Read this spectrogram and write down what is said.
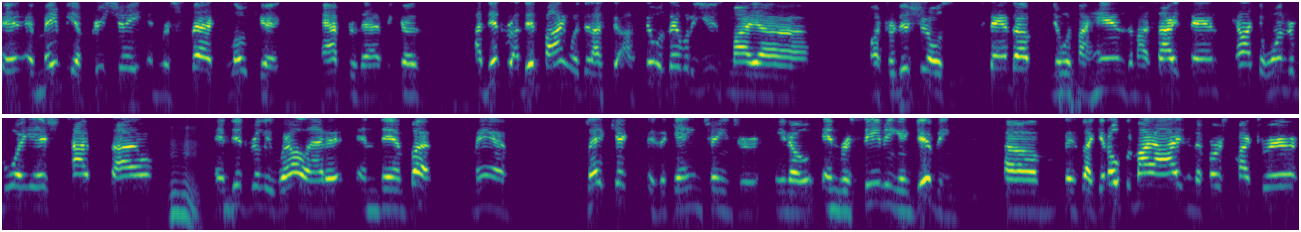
it made me appreciate and respect low kick after that because I did I did fine with it. I still I still was able to use my uh, my traditional stand up, you know, with my hands and my side stands, kind of like the Wonder Boy ish type of style, mm-hmm. and did really well at it. And then, but man, leg kick is a game changer, you know, in receiving and giving um, it's like it opened my eyes in the first of my career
